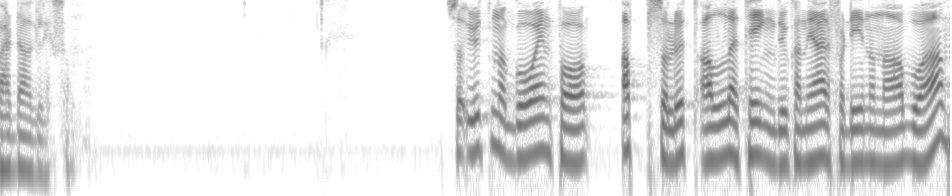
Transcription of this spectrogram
hverdag, liksom. Så uten å gå inn på absolutt alle ting du kan gjøre for dine naboer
